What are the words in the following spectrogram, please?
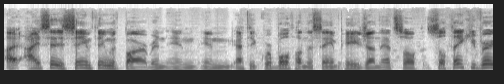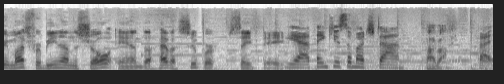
I, I, say the same thing with Barb, and, and, and I think we're both on the same page on that. So, so thank you very much for being on the show, and uh, have a super safe day. Yeah, thank you so much, Don. Bye-bye. Bye.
